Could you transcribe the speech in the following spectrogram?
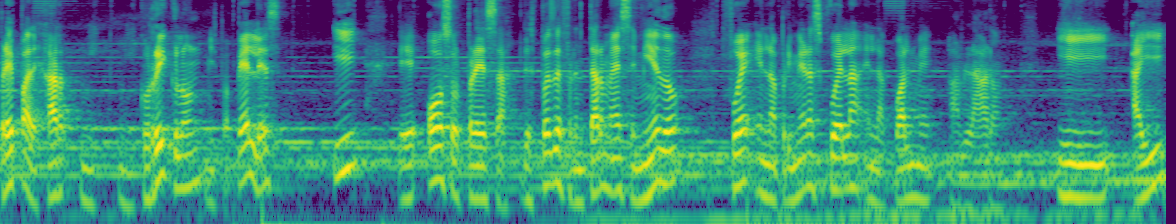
prepa, dejar mi, currículum, mis papeles y, eh, oh sorpresa, después de enfrentarme a ese miedo, fue en la primera escuela en la cual me hablaron. Y ahí,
